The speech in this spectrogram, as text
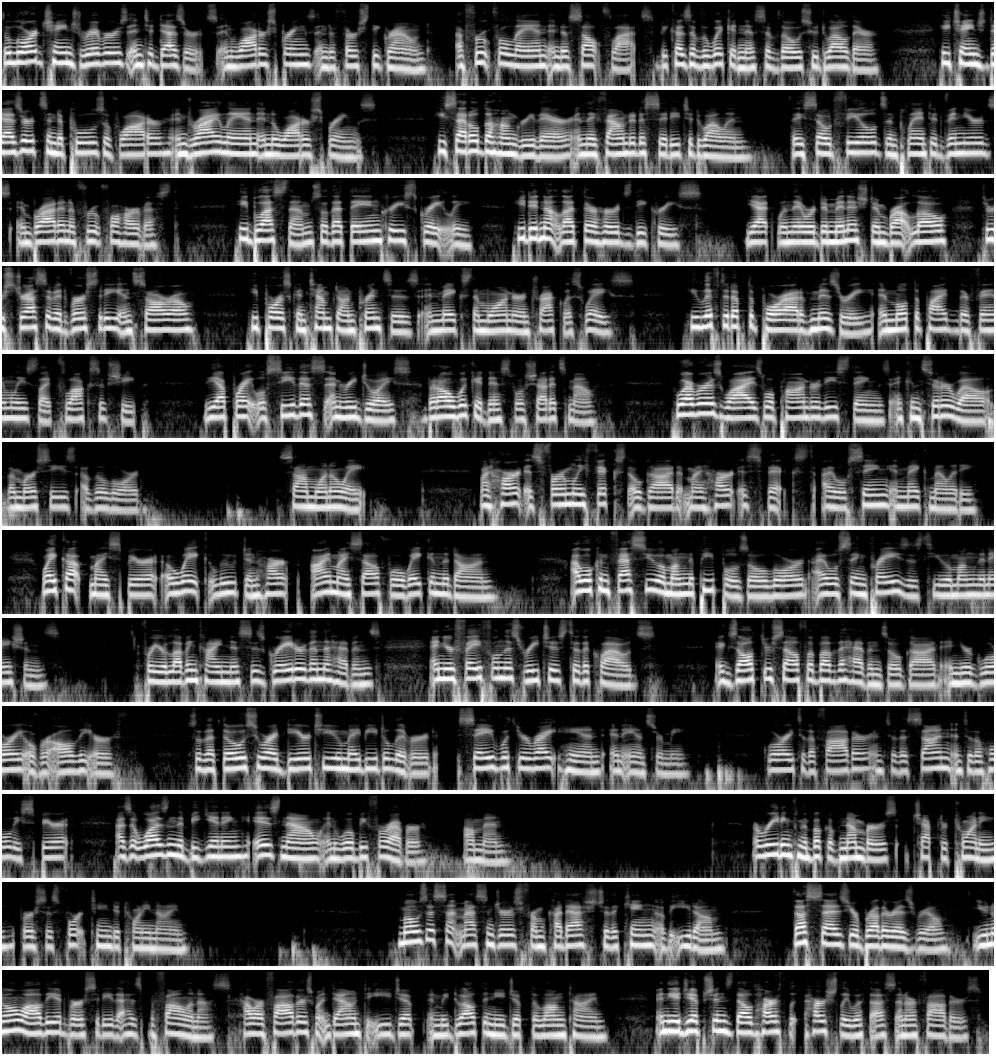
The Lord changed rivers into deserts, and water springs into thirsty ground, a fruitful land into salt flats, because of the wickedness of those who dwell there. He changed deserts into pools of water, and dry land into water springs. He settled the hungry there, and they founded a city to dwell in. They sowed fields and planted vineyards, and brought in a fruitful harvest. He blessed them so that they increased greatly. He did not let their herds decrease. Yet, when they were diminished and brought low through stress of adversity and sorrow, he pours contempt on princes and makes them wander in trackless wastes. He lifted up the poor out of misery and multiplied their families like flocks of sheep. The upright will see this and rejoice, but all wickedness will shut its mouth. Whoever is wise will ponder these things and consider well the mercies of the Lord. Psalm 108. My heart is firmly fixed, O God, my heart is fixed. I will sing and make melody. Wake up, my spirit, awake, lute and harp. I myself will waken the dawn. I will confess you among the peoples, O Lord. I will sing praises to you among the nations. For your loving kindness is greater than the heavens, and your faithfulness reaches to the clouds. Exalt yourself above the heavens, O God, and your glory over all the earth so that those who are dear to you may be delivered. Save with your right hand and answer me. Glory to the Father, and to the Son, and to the Holy Spirit, as it was in the beginning, is now, and will be forever. Amen. A reading from the book of Numbers, chapter 20, verses 14 to 29. Moses sent messengers from Kadesh to the king of Edom. Thus says your brother Israel you know all the adversity that has befallen us, how our fathers went down to Egypt, and we dwelt in Egypt a long time, and the Egyptians dealt harshly with us and our fathers.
